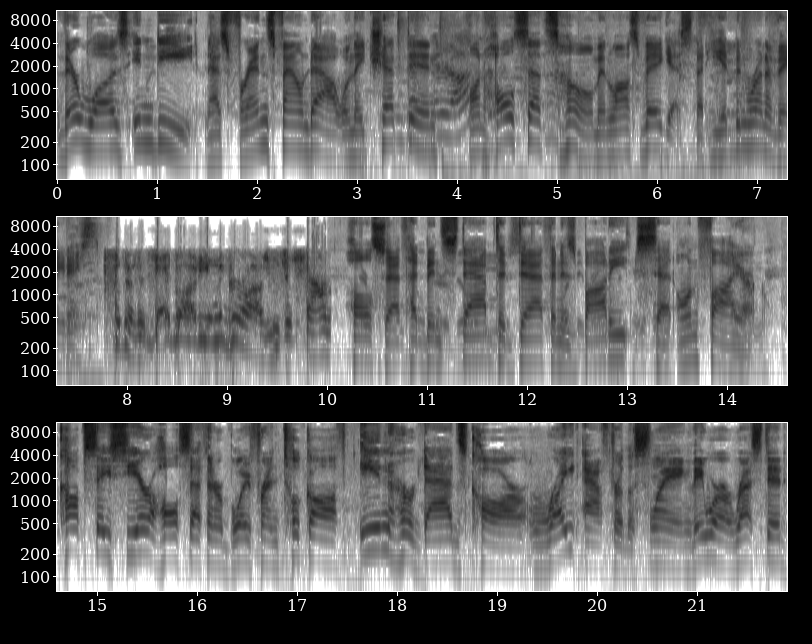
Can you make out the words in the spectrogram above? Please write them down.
There was indeed, as friends found out when they checked in on Halseth's home in Las Vegas that he had been renovating. But there's a dead body in the garage we just found. Halseth had been stabbed to death and his body set on fire. Cops say Sierra Halseth and her boyfriend took off in her dad's car right after the slaying. They were arrested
